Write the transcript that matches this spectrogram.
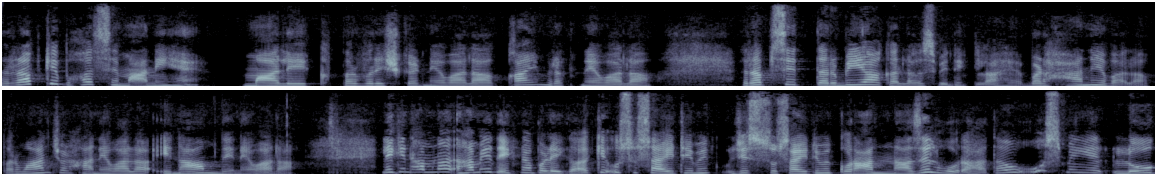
رب کے بہت سے معنی ہیں۔ مالک، پرورش کرنے والا، قائم رکھنے والا، رب سے تربیہ کا لفظ بھی نکلا ہے، بڑھانے والا، پروان چڑھانے والا، انعام دینے والا۔ لیکن ہم نہ ہمیں دیکھنا پڑے گا کہ اس سوسائٹی میں، جس سوسائٹی میں قرآن نازل ہو رہا تھا، اس میں یہ لوگ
